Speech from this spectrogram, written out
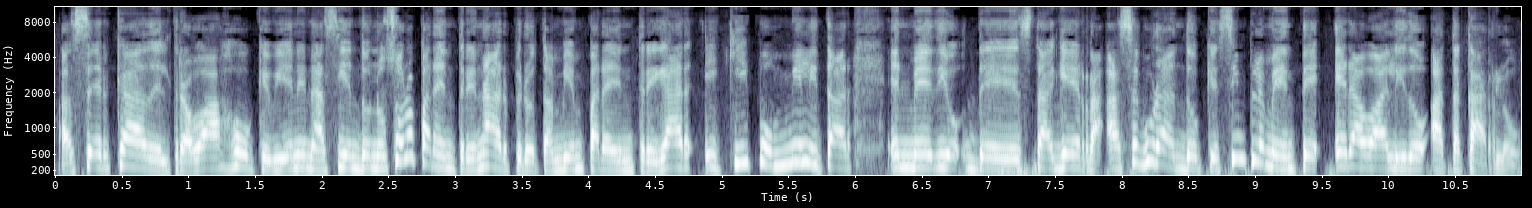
acerca del trabajo que vienen haciendo no solo para entrenar, pero también para entregar equipo militar en medio de esta guerra, asegurando que simplemente era válido atacarlo.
